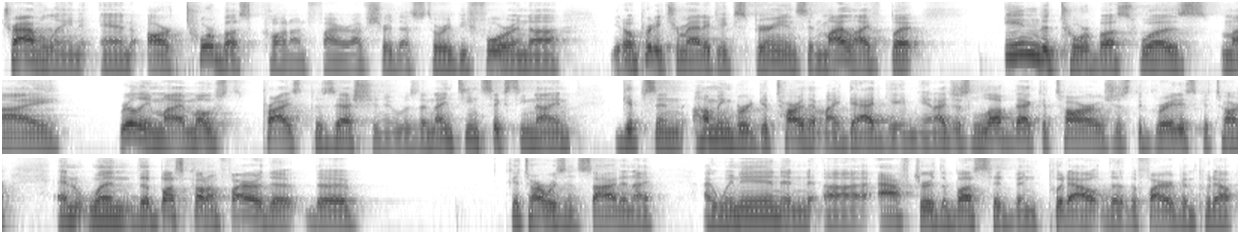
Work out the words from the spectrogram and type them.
traveling, and our tour bus caught on fire. I've shared that story before, and uh, you know, pretty traumatic experience in my life. But in the tour bus was my really my most prized possession. It was a 1969 Gibson Hummingbird guitar that my dad gave me, and I just loved that guitar. It was just the greatest guitar. And when the bus caught on fire, the the guitar was inside, and I I went in, and uh, after the bus had been put out, the, the fire had been put out,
